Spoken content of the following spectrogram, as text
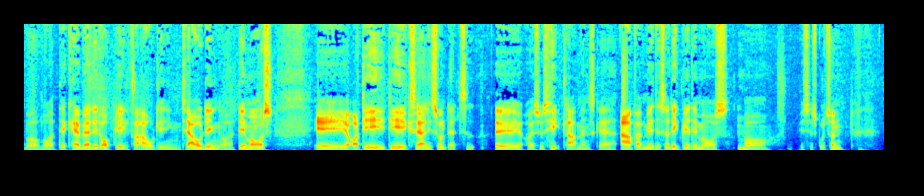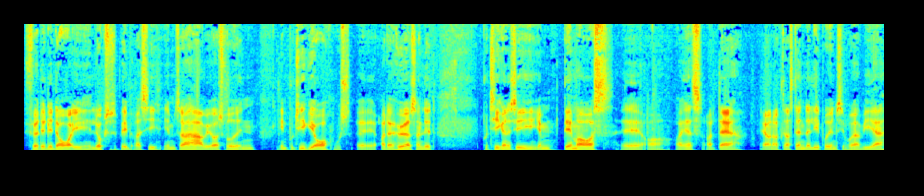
hvor, hvor det kan være lidt opdelt fra afdeling til afdeling, og dem også. Øh, og det, det er ikke særlig sundt altid. Øh, og jeg synes helt klart, at man skal arbejde med det, så det ikke bliver dem af os. Mm. Og hvis jeg skulle sådan føre det lidt over i luksusbaby-regi, jamen så har vi også fået en, en butik i Aarhus, øh, og der hører sådan lidt butikkerne sige, jamen dem er os, øh, og, og, yes, og der er jo nok også den, der lige bryder ind og siger, hvor vi er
